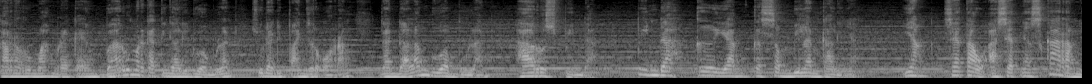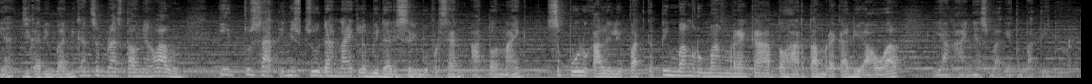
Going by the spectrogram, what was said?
karena rumah mereka yang baru mereka tinggali dua bulan sudah dipanjer orang, dan dalam dua bulan harus pindah. Pindah ke yang kesembilan kalinya. Yang saya tahu asetnya sekarang ya, jika dibandingkan 11 tahun yang lalu, itu saat ini sudah naik lebih dari 1000% atau naik 10 kali lipat ketimbang rumah mereka atau harta mereka di awal yang hanya sebagai tempat tidur.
